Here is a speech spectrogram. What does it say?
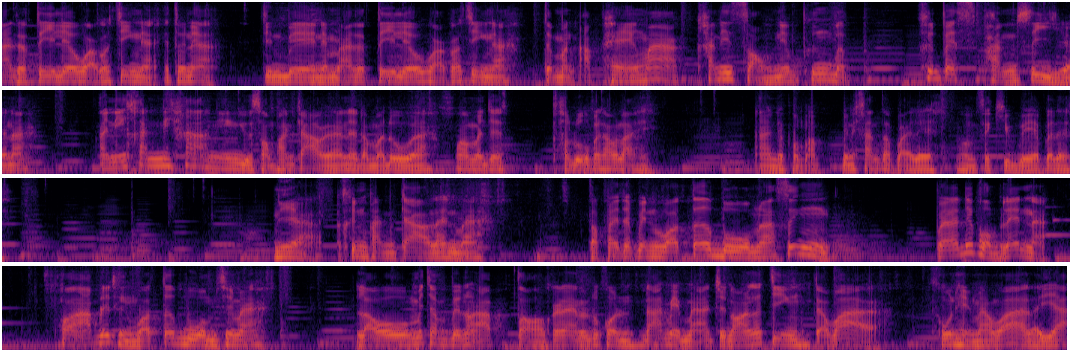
อาจจะตีเร็วกว่าก็จริงเนี่ยไอตัวเนี้ยจินเบย์เนี่ยมันอาจจะตีเร็วกว่าก็จริงนะ แต่มันอัพแพงมากขั้นที่ 2 เนี่ยเพิ่งแบบขึ้นไปพันสี่แล้วนะ อันนี้ขั้นที่ห้ายังอยู่2,009อยู่นะเดี๋ยวเรามาดูนะว่ามันจะทะลุไปเท่าไหร่อ่าเดี๋ยวผมอัพเป็นขั้นต่อไปเลยผมสกิปเวฟไปเลย เนี่ยขึ้นพันเก้าแล้วเห็นไหมต่อไปจะเป็นวอเตอร์บูมนะซึ่งเวลาที่ผมเล่นน่ะ พออัพได้ถึงวอเตอร์บูมใช่ไหมเราไม่จำเป็นต้องอัพต่อก็ได้นะทุกคนดาเมจมันอาจจะน้อยก็จริง แต่ว่าคุณเห็นไหมว่าระยะ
